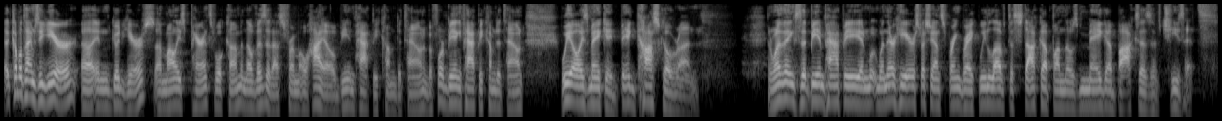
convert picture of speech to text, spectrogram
A couple times a year, uh, in good years, uh, Molly's parents will come and they'll visit us from Ohio. Bee and Pappy come to town. And before Bee and Pappy come to town, we always make a big Costco run and one of the things that Bee and Pappy, and when they're here, especially on spring break, we love to stock up on those mega boxes of Cheez Its.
